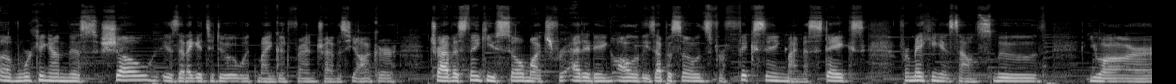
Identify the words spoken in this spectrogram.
of working on this show is that I get to do it with my good friend Travis Jonker. Travis, thank you so much for editing all of these episodes, for fixing my mistakes, for making it sound smooth. You are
